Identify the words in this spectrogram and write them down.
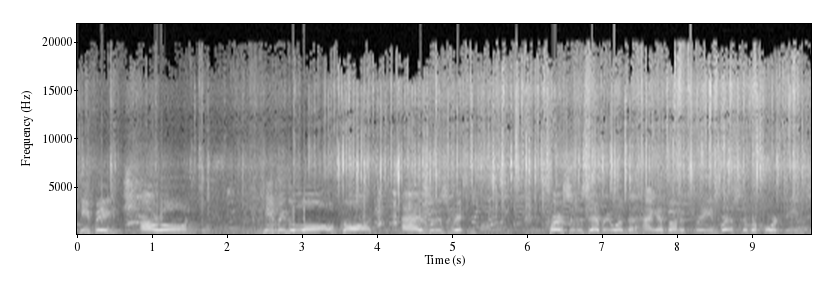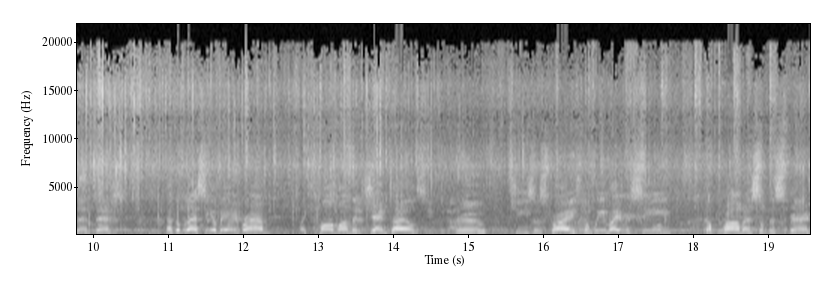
keeping our own, keeping the law of God, as it is written. Cursed is everyone that hangeth on a tree. And verse number 14 says this that the blessing of Abraham might come on the Gentiles through Jesus Christ, that we might receive the promise of the Spirit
